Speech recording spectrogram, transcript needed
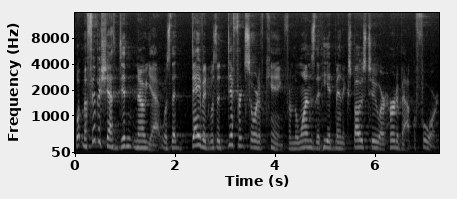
What Mephibosheth didn't know yet was that David was a different sort of king from the ones that he had been exposed to or heard about before.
